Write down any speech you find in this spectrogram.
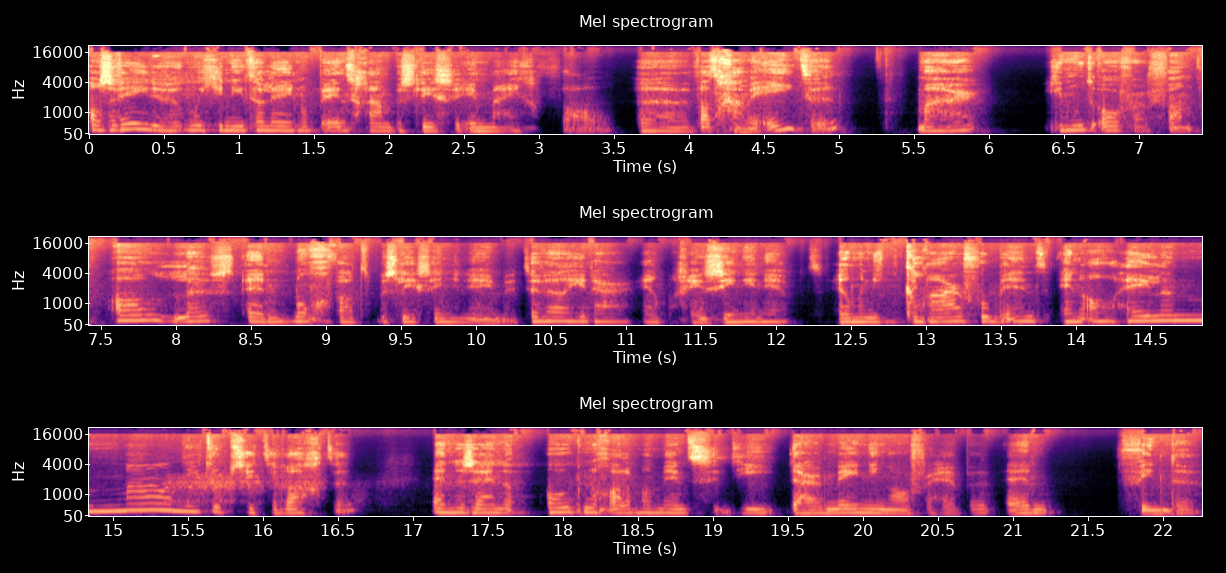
Als weduwe moet je niet alleen opeens gaan beslissen, in mijn geval, uh, wat gaan we eten, maar je moet over van alles en nog wat beslissingen nemen. Terwijl je daar helemaal geen zin in hebt, helemaal niet klaar voor bent en al helemaal niet op zit te wachten. En er zijn er ook nog allemaal mensen die daar mening over hebben en vinden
